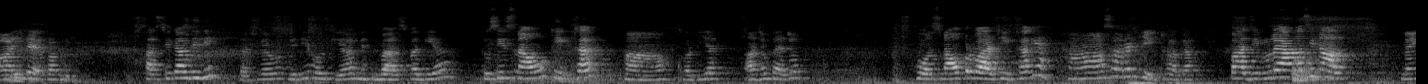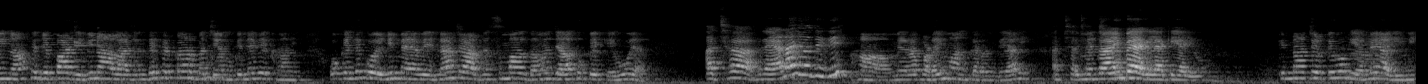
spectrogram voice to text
ਆਈ ਲੈ ਭਾਬੀ। ਸਤਿ ਸ਼੍ਰੀ ਅਕਾਲ ਦੀਦੀ। ਸਤਿ ਸ਼੍ਰੀ ਅਕਾਲ ਭਾਬੀ ਜੀ ਹੋਰ ਕੀ ਹਾਲ ਨੇ? ਬਸ ਵਧੀਆ। ਤੁਸੀਂ ਸੁਣਾਓ ਠੀਕ ਠਾਕ? ਹਾਂ ਵਧੀਆ। ਆ ਜਾਓ ਬਹਿ ਜਾਓ। ਹੋਰ ਸੁਣਾਓ ਪਰਿਵਾਰ ਠੀਕ ਠਾਕ ਹੈ? ਹਾਂ ਸਾਰੇ ਠੀਕ ਠਾਕ ਆ। ਭਾਜੀ ਨੂੰ ਲੈ ਆਉਣਾ ਸੀ ਨਾਲ? ਨਹੀਂ ਨਾ ਫਿਰ ਜੇ ਭਾਜੀ ਵੀ ਨਾਲ ਆ ਜਾਂਦੇ ਫਿਰ ਘਰ ਬੱਚਿਆਂ ਨੂੰ ਕਿੰਨੇ ਵੇਖਣਾ ਸੀ? ਉਹ ਕਹਿੰਦੇ ਕੋਈ ਨਹੀਂ ਮੈਂ ਵੇਖਣਾ ਚਾਰ ਦਿਨ ਸੰਭਾਲਦਾ ਮੈਂ ਜਾ ਤੂੰ ਪੇਕੇ ਹੋਇਆ ਅੱਛਾ ਰਹਿਣਾ ਜੋ ਦੀਦੀ? ਹਾਂ ਮੇਰਾ ਬੜਾ ਹੀ ਮਨ ਕਰਨ ਦਿਆ ਸੀ। ਅੱਛਾ ਅੱਛਾ ਤਾਂ ਹੀ ਬੈਗ ਲੈ ਕੇ ਆਇਓ ਕਿੰਨਾ ਚਿਰ ਤੇ ਹੋ ਗਿਆ ਮੈਂ ਆਈ ਨਹੀਂ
